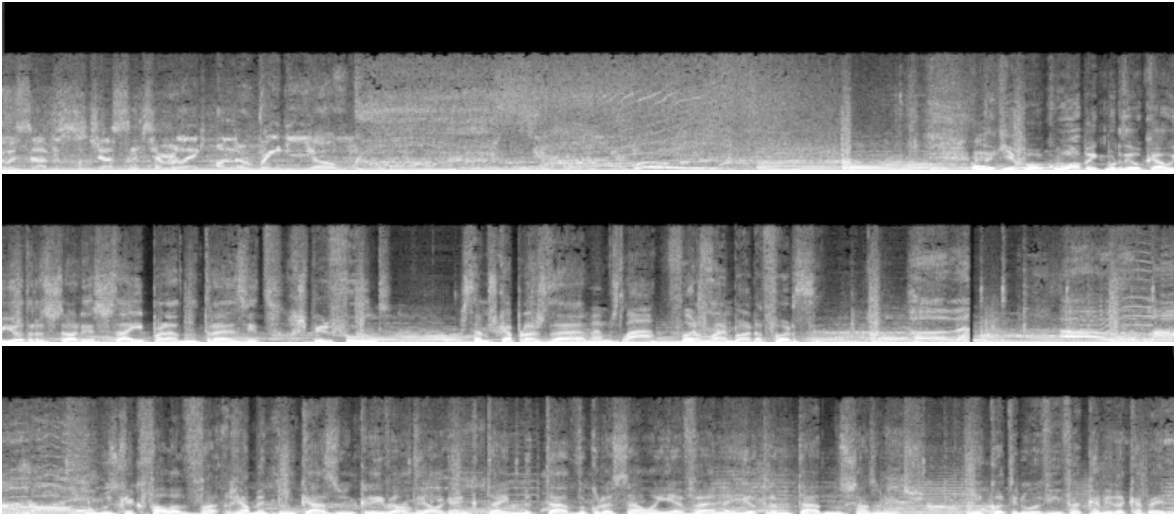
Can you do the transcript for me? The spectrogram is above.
what's up? This is Justin Timberlake on the radio. Daqui a pouco o homem que mordeu o cão e outras histórias está aí parado no trânsito, respiro fundo. Estamos cá para ajudar. Vamos lá, força. Vamos lá embora, força. Uma música que fala de, realmente de um caso incrível de alguém que tem metade do coração em Havana e outra metade nos Estados Unidos. E continua viva. Camila Cabello.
